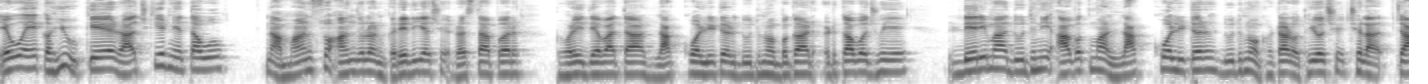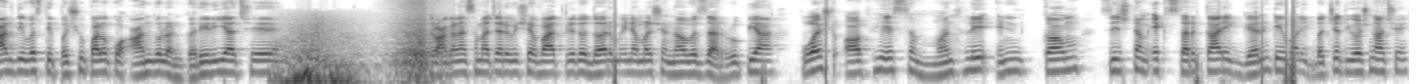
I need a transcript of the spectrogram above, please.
એવો એ કહ્યું કે રાજકીય નેતાઓના માણસો આંદોલન કરી રહ્યા છે. રસ્તા પર ઢોળી દેવાતા લાખો લીટર દૂધનો બગાડ અટકાવવો જોઈએ. ડેરીમાં દૂધની આવકમાં લાખો લીટર દૂધનો ઘટાડો થયો છે. છેલ્લા ચાર દિવસથી પશુપાલકો આંદોલન કરી રહ્યા છે. મિત્રો, આગળના સમાચાર વિશે વાત કરીએ તો દર મહિને મળશે નવ હજાર રૂપિયા. Post office monthly income system એક સરકારી ગેરંટીવાળી બચત યોજના છે.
